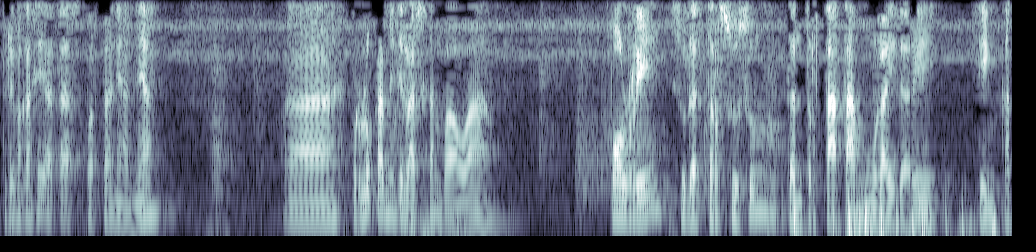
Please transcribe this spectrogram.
terima kasih atas pertanyaannya uh, perlu kami jelaskan bahwa Polri sudah tersusun dan tertata mulai dari tingkat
